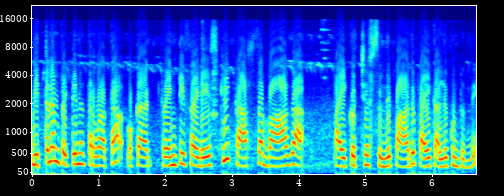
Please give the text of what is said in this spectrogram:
విత్తనం పెట్టిన తర్వాత ఒక ట్వంటీ ఫైవ్ డేస్కి కాస్త బాగా పైకి వచ్చేస్తుంది పాదు పైకి అల్లుకుంటుంది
